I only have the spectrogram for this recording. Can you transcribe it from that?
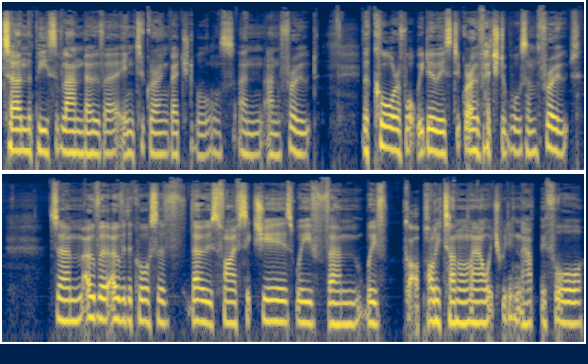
turn the piece of land over into growing vegetables and, and fruit. The core of what we do is to grow vegetables and fruit. Um, over over the course of those five six years, we've um, we've got a polytunnel now, which we didn't have before.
